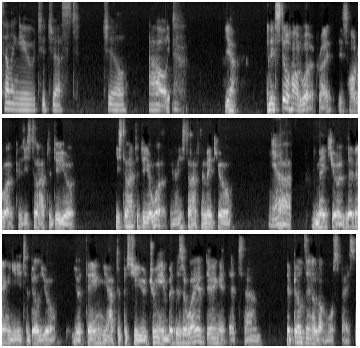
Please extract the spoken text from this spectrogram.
telling you to just chill out. Yeah. yeah. And it's still hard work, right? It's hard work because you still have to do your you still have to do your work, you know, you still have to make your yeah. Uh, make your living and you need to build your your thing, you have to pursue your dream, but there's a way of doing it that um, that builds in a lot more space.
